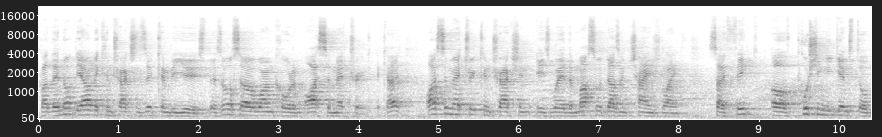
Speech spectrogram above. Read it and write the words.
but they're not the only contractions that can be used. There's also one called an isometric, okay? Isometric contraction is where the muscle doesn't change length. So think of pushing against an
